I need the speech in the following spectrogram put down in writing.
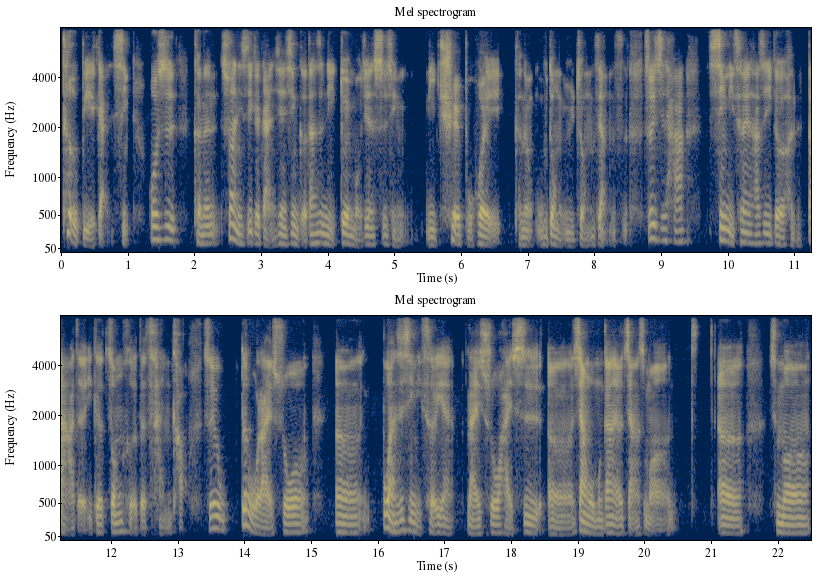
特别感性，或是可能虽然你是一个感性性格，但是你对某件事情你却不会可能无动于衷这样子。所以其实它心理测验它是一个很大的一个综合的参考。所以对我来说，嗯，不管是心理测验来说，还是呃像我们刚才有讲什么，呃什么。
